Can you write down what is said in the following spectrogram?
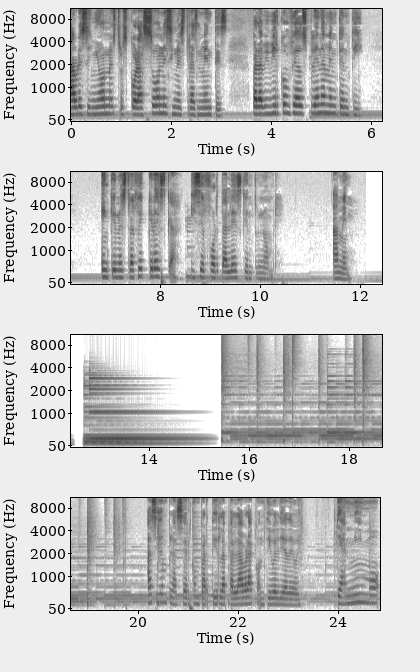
Abre, Señor, nuestros corazones y nuestras mentes para vivir confiados plenamente en ti, en que nuestra fe crezca y se fortalezca en tu nombre. Amén. Ha sido un placer compartir la palabra contigo el día de hoy. Te animo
